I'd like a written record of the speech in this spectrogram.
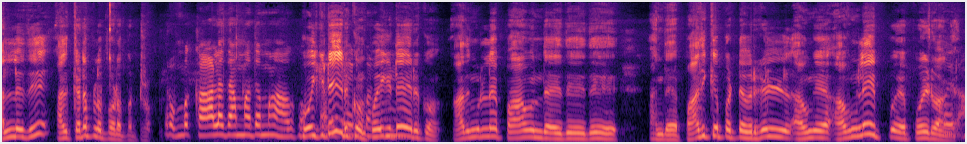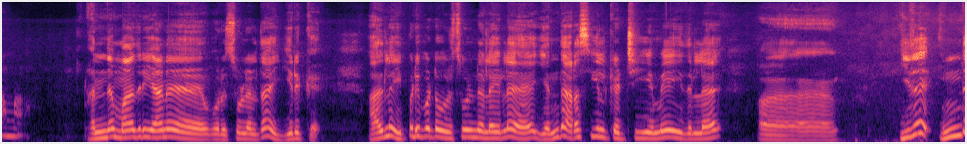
அல்லது அது கிடப்பில் போடப்பட்டுரும். ரொம்ப காலதாமதமா ஆகும். போய்கிட்டே இருக்கும் போய்கிட்டே இருக்கும். அதுங்குள்ள பாவம் இந்த இது இது அந்த பாதிக்கப்பட்டவர்கள் அவங்க அவங்களே போயிடுவாங்க. அந்த மாதிரியான ஒரு சூழல் தான் இருக்கு. அதில் இப்படிப்பட்ட ஒரு சூழ்நிலையில் எந்த அரசியல் கட்சியுமே இதில் இதை இந்த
